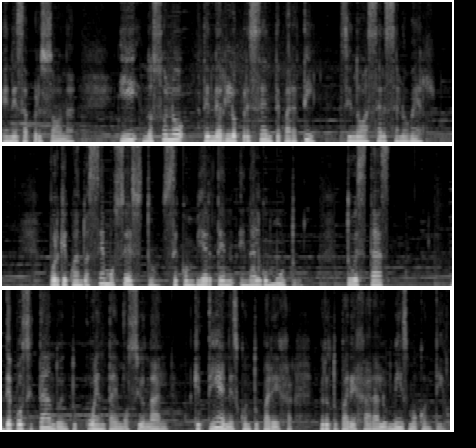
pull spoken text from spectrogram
en esa persona y no solo tenerlo presente para ti, sino hacérselo ver. Porque cuando hacemos esto se convierte en, algo mutuo. Tú estás depositando en tu cuenta emocional que tienes con tu pareja, pero tu pareja hará lo mismo contigo.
